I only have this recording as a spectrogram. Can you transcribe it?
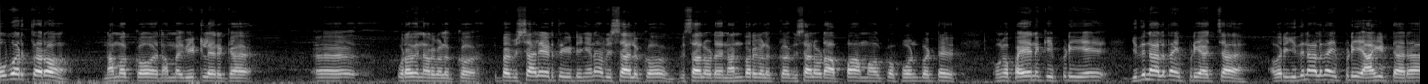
ஒவ்வொருத்தரும் நமக்கோ நம்ம வீட்டில் இருக்க உறவினர்களுக்கோ இப்போ விஷாலே எடுத்துக்கிட்டிங்கன்னா விஷாலுக்கோ விஷாலோட நண்பர்களுக்கோ விஷாலோட அப்பா அம்மாவுக்கோ ஃபோன் போட்டு உங்கள் பையனுக்கு இப்படியே இதனால தான் இப்படி ஆச்சா? அவர் இதனால தான் இப்படி ஆகிட்டாரா?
